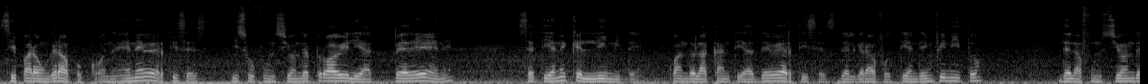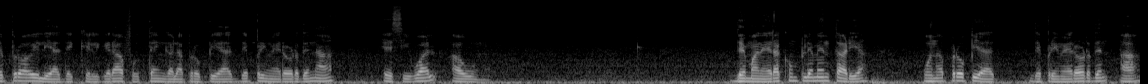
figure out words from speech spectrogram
si para un grafo con n vértices y su función de probabilidad p de n se tiene que el límite cuando la cantidad de vértices del grafo tiende a infinito de la función de probabilidad de que el grafo tenga la propiedad de primer orden A es igual a 1. De manera complementaria, una propiedad de primer orden A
